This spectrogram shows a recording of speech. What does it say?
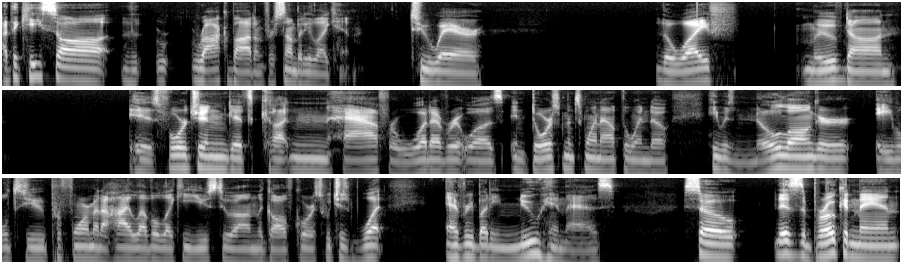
I think he saw the rock bottom for somebody like him to where the wife moved on his fortune gets cut in half or whatever it was endorsements went out the window. He was no longer able to perform at a high level like he used to on the golf course which is what everybody knew him as. So this is a broken man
